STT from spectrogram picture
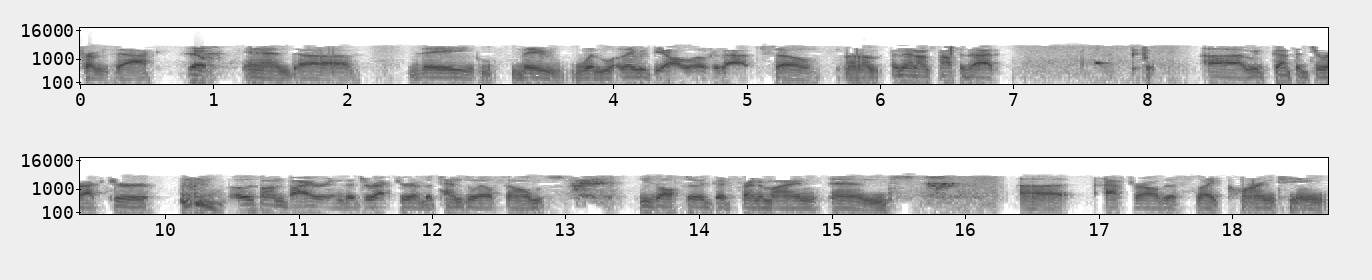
from Zach Yep. and uh they they would they would be all over that so um and then on top of that uh we've got the director Ozon Byron the director of the Pennzoil films he's also a good friend of mine and uh after all this like quarantine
